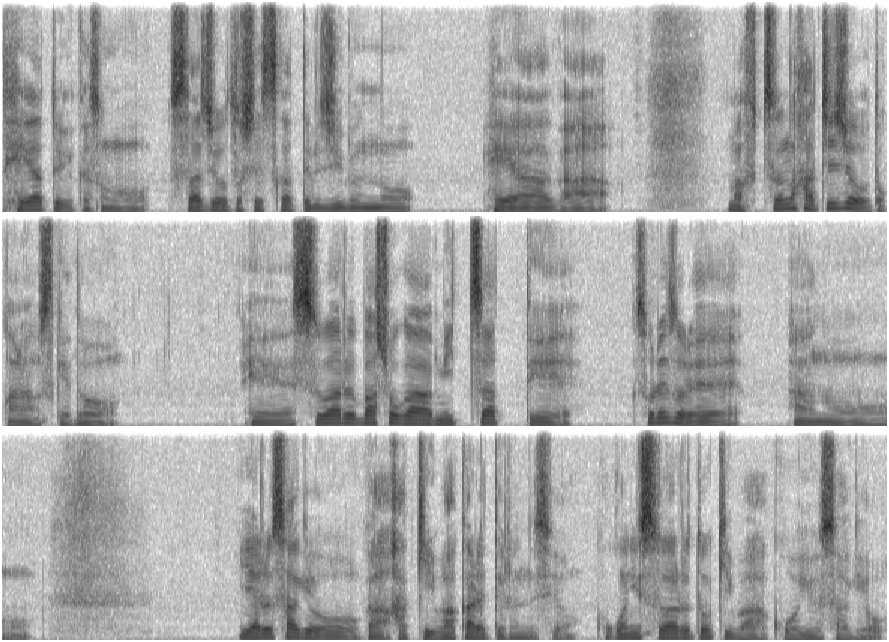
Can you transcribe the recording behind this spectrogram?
部屋というかそのスタジオとして使ってる自分の部屋が、まあ、普通の8畳とかなんですけど、えー、座る場所が3つあってそれぞれあのやる作業がはっきり分かれてるんですよ。ここに座る時はこういう作業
